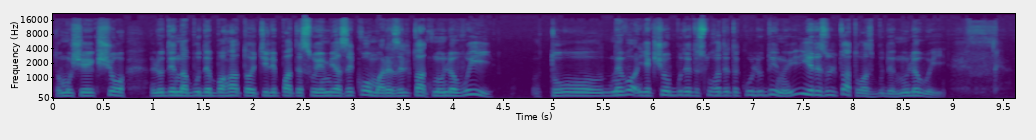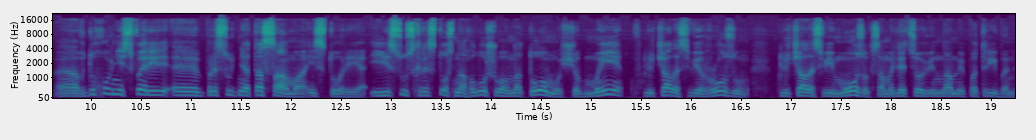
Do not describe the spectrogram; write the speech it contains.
Тому що якщо людина буде багато тіліпати своїм язиком, а результат нульовий, то не якщо будете слухати таку людину, і результат у вас буде нульовий. Е, В духовній сфері е, присутня та сама історія. І Ісус Христос наголошував на тому, щоб ми включали свій розум, включали свій мозок, саме для цього він нам і потрібен,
